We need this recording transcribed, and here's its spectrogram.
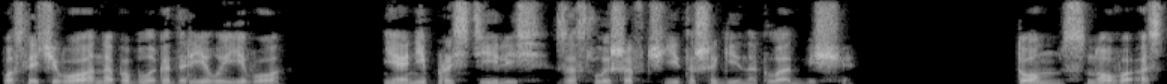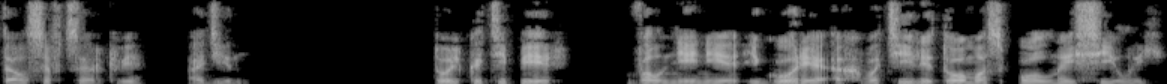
после чего она поблагодарила его, и они простились, заслышав чьи-то шаги на кладбище. Том снова остался в церкви один. Только теперь волнение и горе охватили Тома с полной силой.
